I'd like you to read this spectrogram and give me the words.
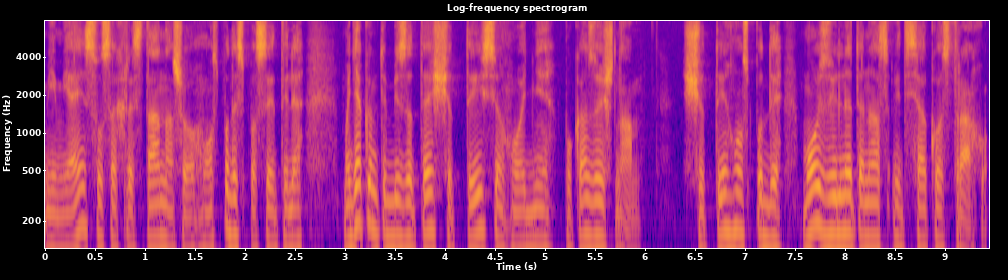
В ім'я Ісуса Христа, нашого Господа Спасителя, ми дякуємо Тобі за те, що Ти сьогодні показуєш нам, що Ти, Господи, можеш звільнити нас від всякого страху,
